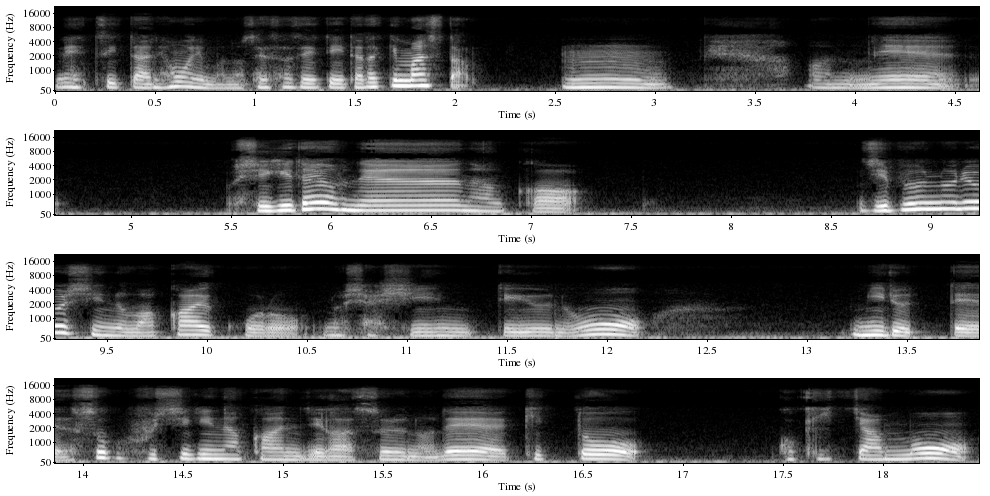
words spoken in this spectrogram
ねツイッターの方にも載せさせていただきました。うんあのね不思議だよねなんか自分の両親の若い頃の写真っていうのを見るってすごく不思議な感じがするのできっとコキちゃんも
